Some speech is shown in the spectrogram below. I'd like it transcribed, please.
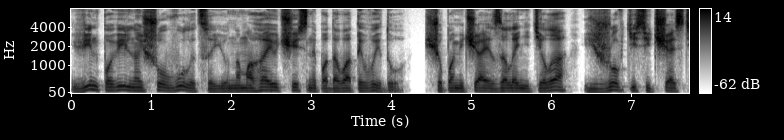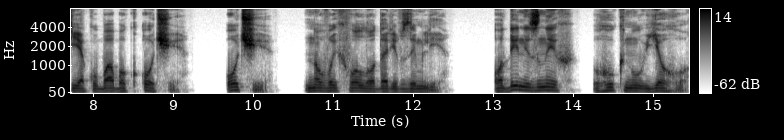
Він повільно йшов вулицею, намагаючись не подавати виду, що помічає зелені тіла і жовті січасті, як у бабок, очі, очі нових володарів землі. Один із них гукнув його.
